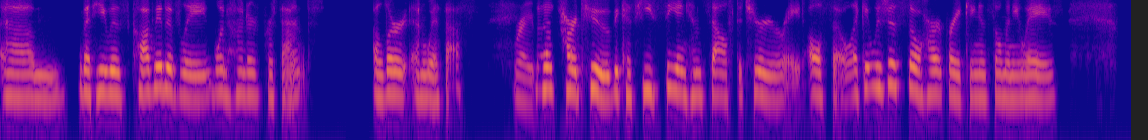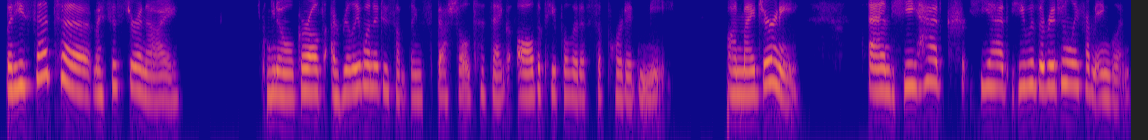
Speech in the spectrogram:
um, but he was cognitively 100% alert and with us. Right. But that's hard too because he's seeing himself deteriorate also like it was just so heartbreaking in so many ways. But he said to my sister and i you know girls i really want to do something special to thank all the people that have supported me on my journey and he had he had he was originally from england.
